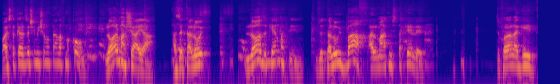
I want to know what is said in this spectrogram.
יכולה להסתכל על זה שמישהו נתן לך מקום, כן, כן, כן. לא על מה שהיה. אז זה תלוי. לא, זה כן מתאים, זה תלוי בך על מה את מסתכלת. את יכולה להגיד,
